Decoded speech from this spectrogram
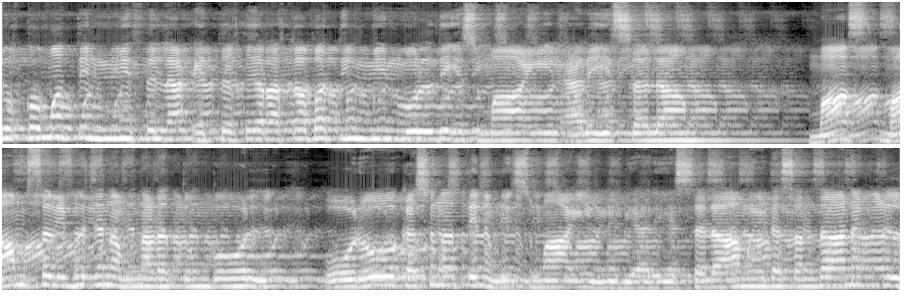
لقمة مثل عتق رقبة من ولد إسماعيل عليه السلام മാംസ മാംസവിഭജനം നടത്തുമ്പോൾ ഓരോ കഷണത്തിനും ഇസ്മായിൽ നബി അലൈഹിസ്സലാമയുടെ സന്താനങ്ങളിൽ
